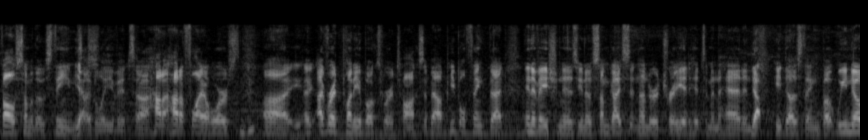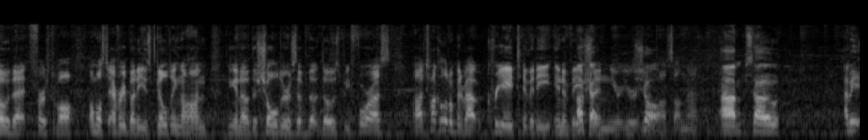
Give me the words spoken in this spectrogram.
follows some of those themes, yes. I believe. It's uh, how, to, how to Fly a Horse. Mm -hmm. uh, I've read plenty of books where it talks about, people think that innovation is, you know, some guy sitting under a tree, it hits him in the head and yep. he does things, but we know that, first of all, almost everybody is building on, you know, the shoulders of the, those before us. Uh, talk a little bit about creativity, innovation, okay. your, your, sure. your thoughts on that. Um, so, I mean,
